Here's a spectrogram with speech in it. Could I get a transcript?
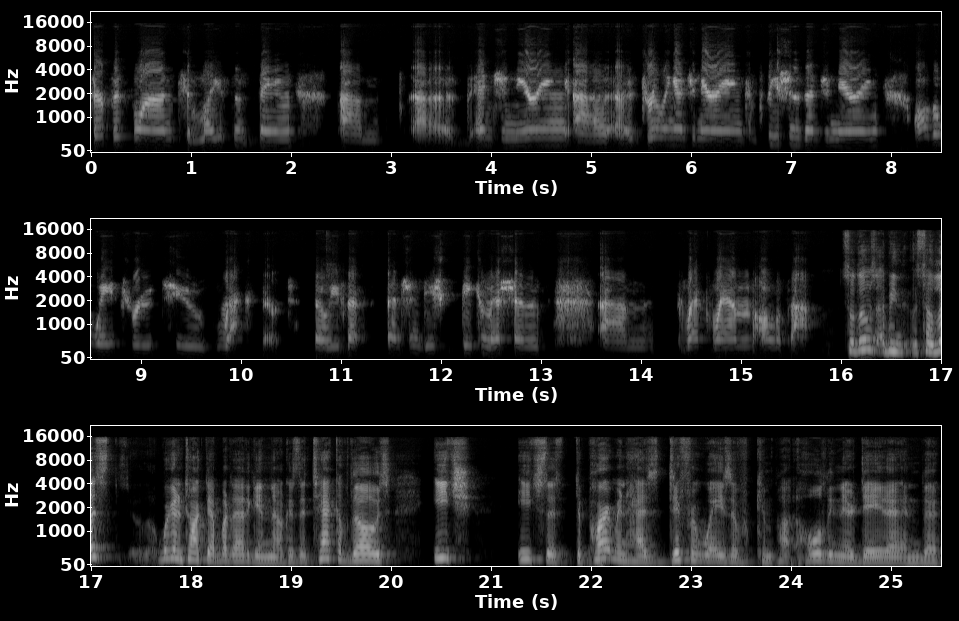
surface land to licensing, um, uh, engineering, uh, uh, drilling engineering, completions engineering, all the way through to rec cert. So you've got suspension de- decommissions, um, rec rem, all of that. So those, I mean, so let's we're going to talk about that again now because the tech of those each each the department has different ways of comp- holding their data and the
